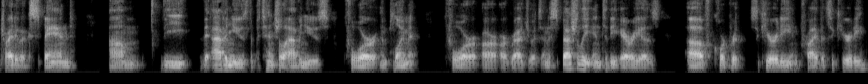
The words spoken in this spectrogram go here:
try to expand um, the the avenues, the potential avenues for employment for our, our graduates, and especially into the areas of corporate security and private security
